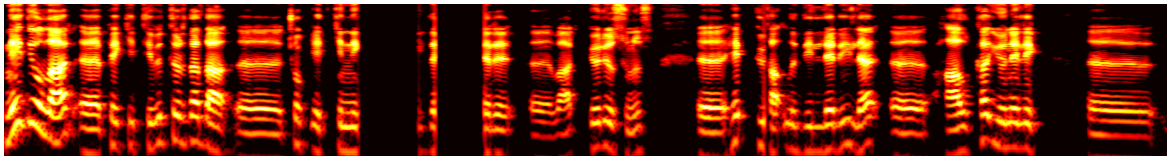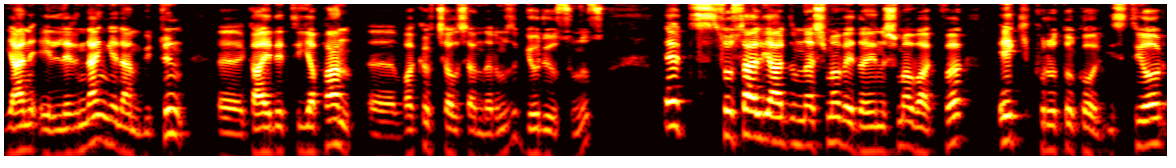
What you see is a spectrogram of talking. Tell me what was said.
Ne diyorlar? E, peki Twitter'da da e, çok etkinlikleri e, var. Görüyorsunuz e, hep tatlı dilleriyle e, halka yönelik e, yani ellerinden gelen bütün e, gayreti yapan e, vakıf çalışanlarımızı görüyorsunuz. Evet, Sosyal Yardımlaşma ve Dayanışma Vakfı ek protokol istiyor.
